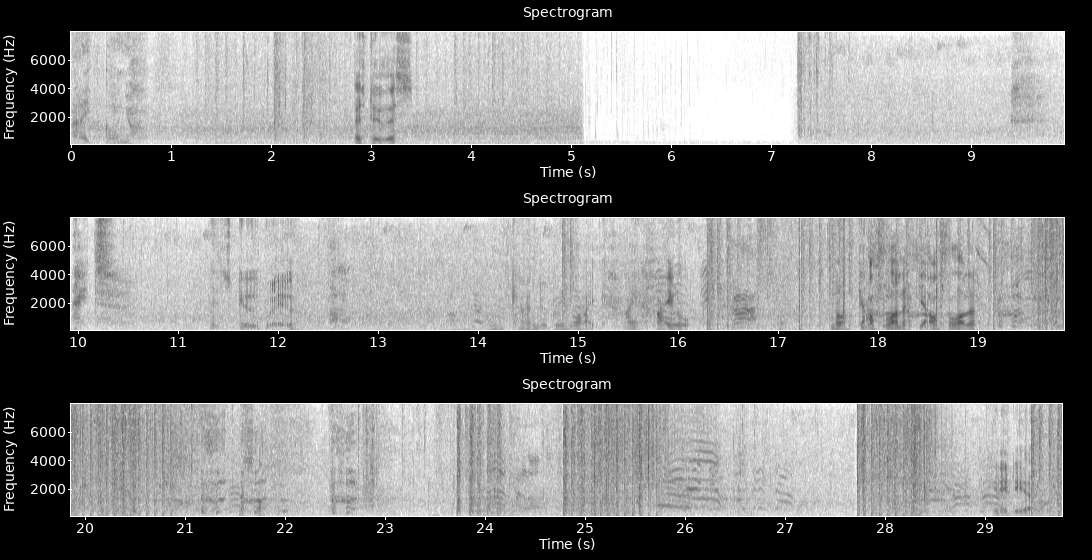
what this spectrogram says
Ay, coño. Let's do this. Right. Let's go, bro. Um, I'm kind of be like high, high up. No, get off the ladder. Get off the ladder. Piss off. Fucking idiot.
